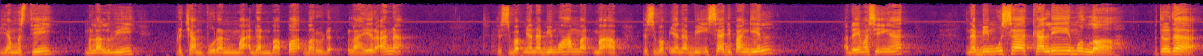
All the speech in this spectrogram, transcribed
yang mesti melalui percampuran mak dan bapa baru lahir anak. Itu sebabnya Nabi Muhammad, maaf, itu sebabnya Nabi Isa dipanggil. Ada yang masih ingat? Nabi Musa kalimullah. Betul tak?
